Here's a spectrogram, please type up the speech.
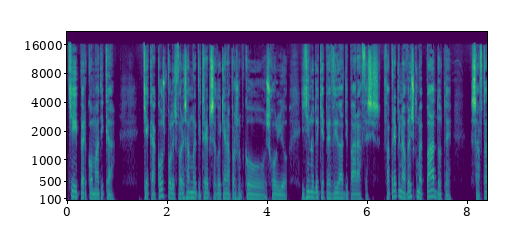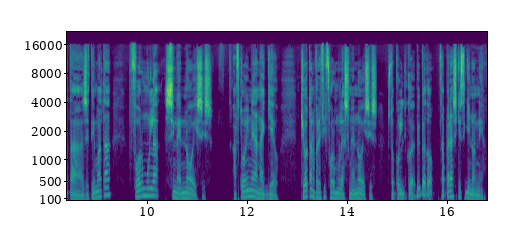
και υπερκομματικά. Και κακώς πολλές φορές, αν μου επιτρέψεις εδώ και ένα προσωπικό σχόλιο, γίνονται και πεδίο αντιπαράθεσης. Θα πρέπει να βρίσκουμε πάντοτε σε αυτά τα ζητήματα φόρμουλα συνεννόησης. Αυτό είναι αναγκαίο. Και όταν βρεθεί φόρμουλα συνεννόησης στο πολιτικό επίπεδο, θα περάσει και στην κοινωνία.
